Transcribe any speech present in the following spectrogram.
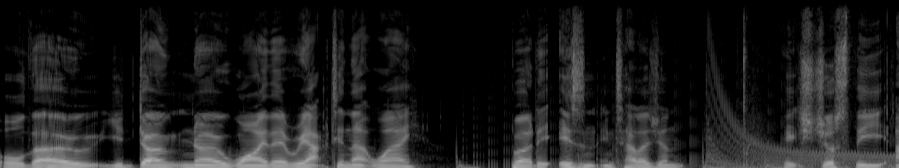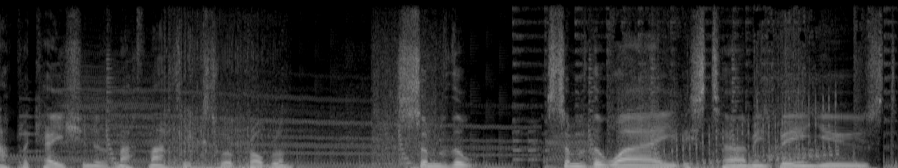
although you don't know why they're reacting that way, but it isn't intelligent. It's just the application of mathematics to a problem. Some of the some of the way this term is being used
